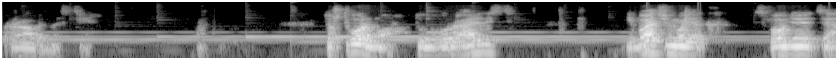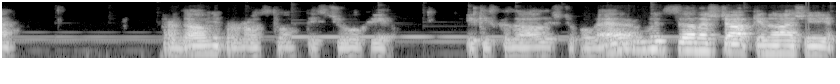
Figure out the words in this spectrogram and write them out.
праведності. Тож творимо ту нову реальність і бачимо, як сповнюється прадавнє пророцтво тисячі вовків, які сказали, що повернуться нащадки наші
